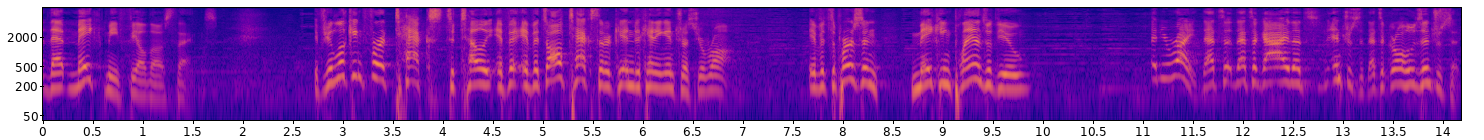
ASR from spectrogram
that make me feel those things? If you're looking for a text to tell you, if, if it's all texts that are indicating interest, you're wrong. If it's a person making plans with you, and you're right. That's a, that's a guy that's interested. That's a girl who's interested.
